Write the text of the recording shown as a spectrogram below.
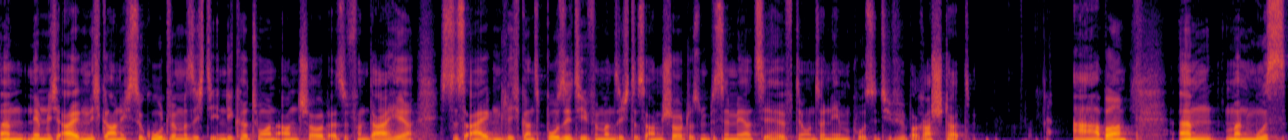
Ähm, nämlich eigentlich gar nicht so gut, wenn man sich die Indikatoren anschaut. Also von daher ist es eigentlich ganz positiv, wenn man sich das anschaut, dass ein bisschen mehr als die Hälfte der Unternehmen positiv überrascht hat. Aber ähm, man muss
